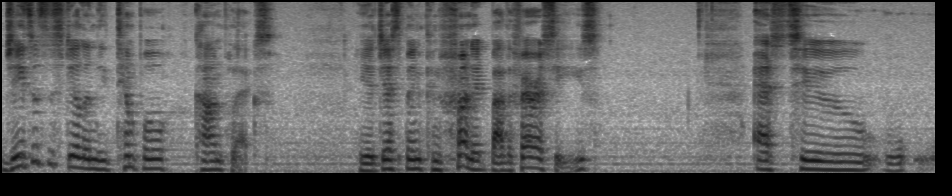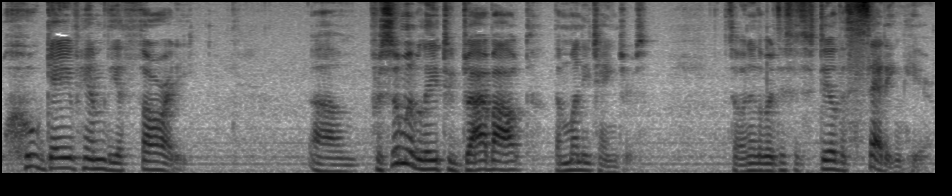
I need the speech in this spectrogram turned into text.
Jesus is still in the temple complex. He had just been confronted by the Pharisees as to who gave him the authority, um, presumably to drive out the money changers. So, in other words, this is still the setting here.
